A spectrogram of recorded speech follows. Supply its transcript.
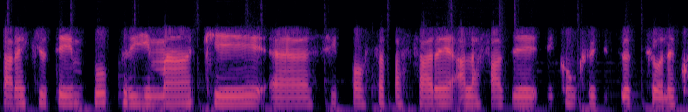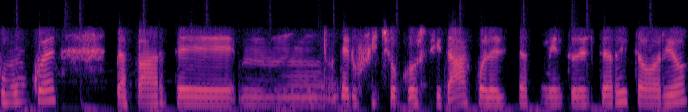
parecchio tempo prima che eh, si possa passare alla fase di concretizzazione. Comunque da parte mh, dell'ufficio corsi d'acqua, del Dipartimento del Territorio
